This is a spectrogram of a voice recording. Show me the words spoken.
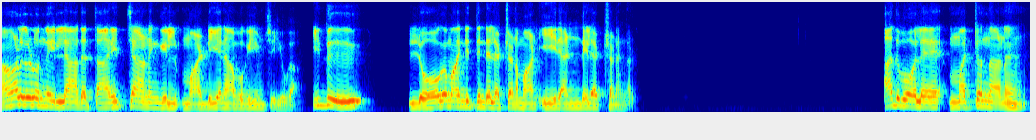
ആളുകളൊന്നും ഇല്ലാതെ തനിച്ചാണെങ്കിൽ മടിയനാവുകയും ചെയ്യുക. ഇത് ലോകമാന്യത്തിന്റെ ലക്ഷണമാണ് ഈ രണ്ട് ലക്ഷണങ്ങൾ. അതുപോലെ മറ്റൊന്നാണ്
